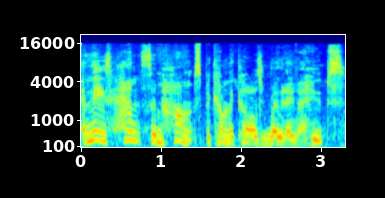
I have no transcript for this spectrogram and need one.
and these handsome humps become the car's rollover hoops.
